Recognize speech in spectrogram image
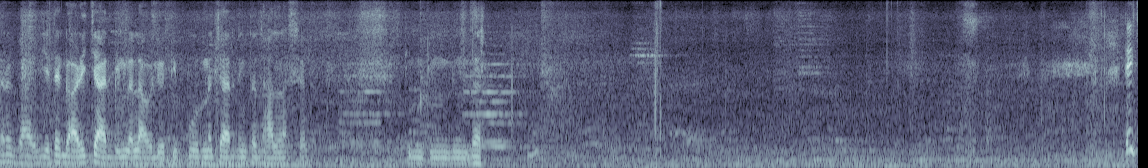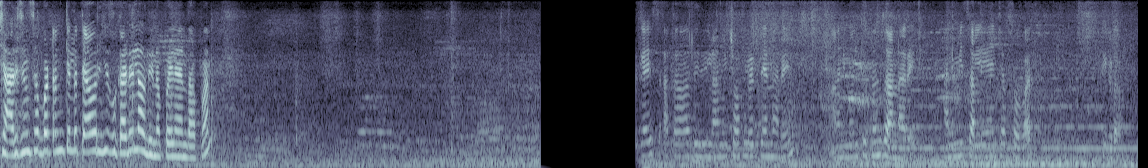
तर गाय जिथे गाडी चार्जिंगला लावली होती. पूर्ण चार्जिंग तर झालं नसेल. टिंग टिंग टिंग. धर. ते चार्जिंगचं बटन केलं त्यावर हीच गाडी लावली ना पहिल्यांदा आपण? गाईस आता दीदीला आम्ही चॉकलेट देणार आहे आणि मग तिथून जाणार आहे. आणि मी चालले यांच्यासोबत. तिकडं.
